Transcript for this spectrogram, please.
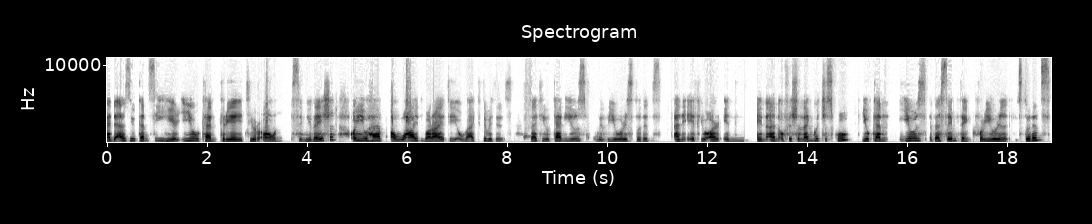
And as you can see here, you can create your own simulation or you have a wide variety of activities that you can use with your students. And if you are in, in an official language school, you can use the same thing for your students.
